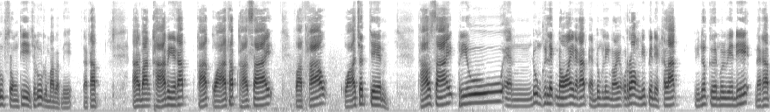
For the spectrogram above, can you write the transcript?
รูปทรงที่ชะลูดลงมาแบบนี้นะครับการวางขาเป็นไงครับ ขาขวาทับขาซ้าย ฝ่าเท้าขวาชัดเจน เท้าซ้ายพริ้วแอนดุ้งขึ้นเล็กน้อยนะครับแอนดุ้งขึ้นเล็กน้อยร่องนี้เป็นเอกลักษณ์ มีเนื้อเกินบริเวณนี้นะครับ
